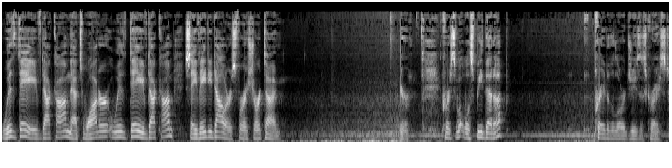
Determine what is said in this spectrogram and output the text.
waterwithdave.com. That's waterwithdave.com. Save $80 for a short time. Of course, what will speed that up? Pray to the Lord Jesus Christ.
